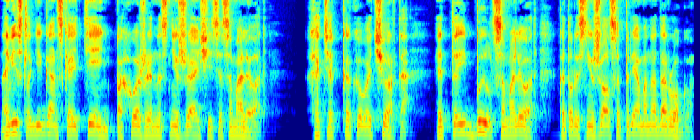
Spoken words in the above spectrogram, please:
нависла гигантская тень, похожая на снижающийся самолет. Хотя какого черта? Это и был самолет, который снижался прямо на дорогу.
